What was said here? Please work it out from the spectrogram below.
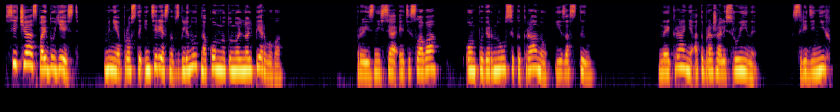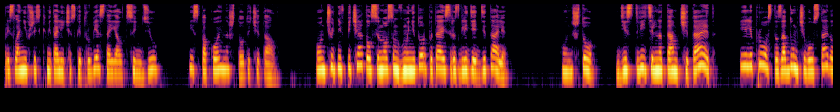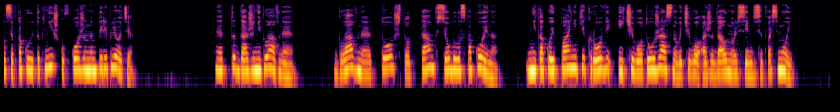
Сейчас пойду есть. Мне просто интересно взглянуть на комнату 001. Произнеся эти слова, он повернулся к экрану и застыл. На экране отображались руины. Среди них, прислонившись к металлической трубе, стоял Циндзю и спокойно что-то читал. Он чуть не впечатался носом в монитор, пытаясь разглядеть детали. Он что, действительно там читает или просто задумчиво уставился в какую-то книжку в кожаном переплете? Это даже не главное. Главное то, что там все было спокойно. Никакой паники, крови и чего-то ужасного, чего ожидал 078.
